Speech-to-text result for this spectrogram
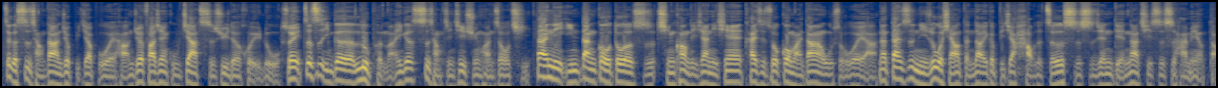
这个市场当然就比较不会好，你就会发现股价持续的回落。所以这是一个 loop 嘛，一个市场景气循环周期。但你银弹够多的时情况底下，你现在开始做购买，当然无所谓啊。那但是你如果想要等到一个比较好的择时时间点，那其实是还没有到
